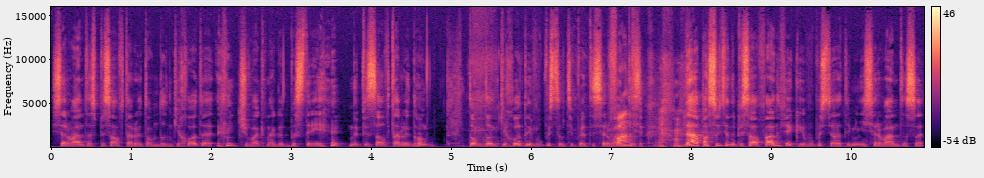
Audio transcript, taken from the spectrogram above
Сервантес писал второй том Дон Кихота, чувак на год быстрее написал второй дом, том Дон Кихота и выпустил, типа, это Сервантес. Фанфик. Да, по сути, написал фанфик и выпустил от имени Сервантеса.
